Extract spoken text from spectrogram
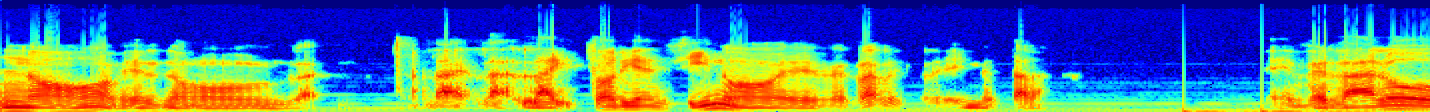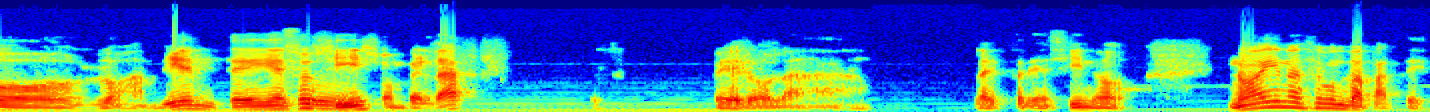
No, a ver, no. La, la- la- la historia en sí no es verdad, la historia es inventada. Es verdad los, los ambientes y eso Sí. sí, son verdad. Pero la, la historia en sí no. No hay una segunda parte.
